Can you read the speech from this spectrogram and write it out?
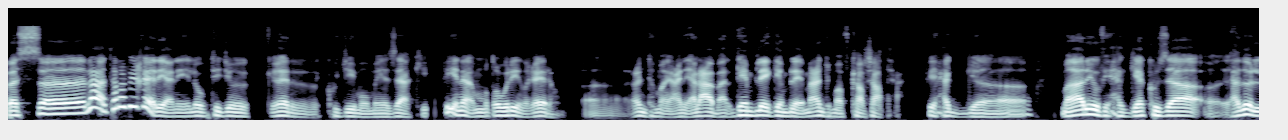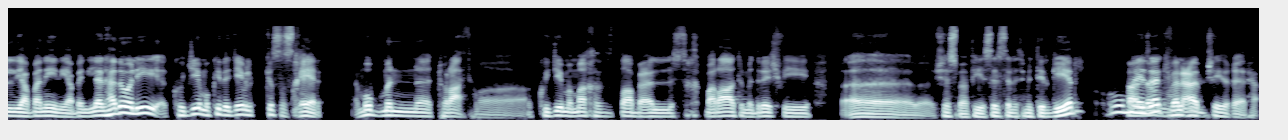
بس آه لا ترى في غير يعني لو بتيجي غير كوجيما وميازاكي في مطورين غيرهم. آه عندهم يعني ألعاب gameplay gameplay ما عندهم أفكار شاطحة. في حق آه ماريو في حق ياكوزا هذول اليابانيين يابانيين لأن هذول كوجيما وكذا جايب لك قصص غير مو من تراث. آه، كوجيما ماخذ طابع الاستخبارات ومدري إيش في آه شو اسمه في سلسلة Metal Gear وميازاكي في ألعاب شيء غيرها.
